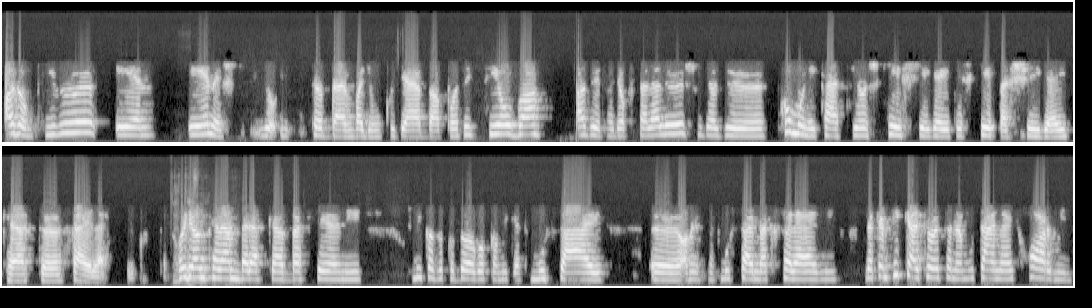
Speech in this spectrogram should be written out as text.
Azon kívül én, én és jó, többen vagyunk ugye ebbe a pozícióba, azért vagyok felelős, hogy az ő kommunikációs készségeit és képességeiket fejlesztjük. Hogyan kell emberekkel beszélni, mik azok a dolgok, amiket muszáj, amiknek muszáj megfelelni, Nekem ki kell töltenem utána egy 30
